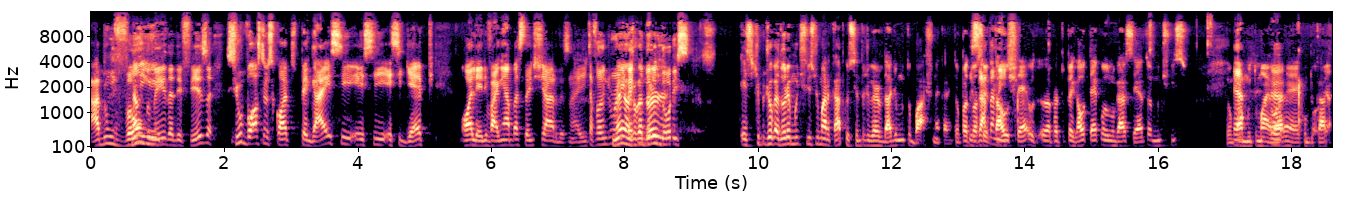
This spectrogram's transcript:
Abre um vão Não, e... no meio da defesa. Se o Boston Scott pegar esse, esse, esse gap, olha, ele vai ganhar bastante jardas, né? A gente tá falando de um, Não, é um jogador dois esse tipo de jogador é muito difícil de marcar, porque o centro de gravidade é muito baixo, né, cara? Então, para tu Exatamente. acertar o te... para tu pegar o teco no lugar certo é muito difícil. Então, é, muito maior é, é complicado.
